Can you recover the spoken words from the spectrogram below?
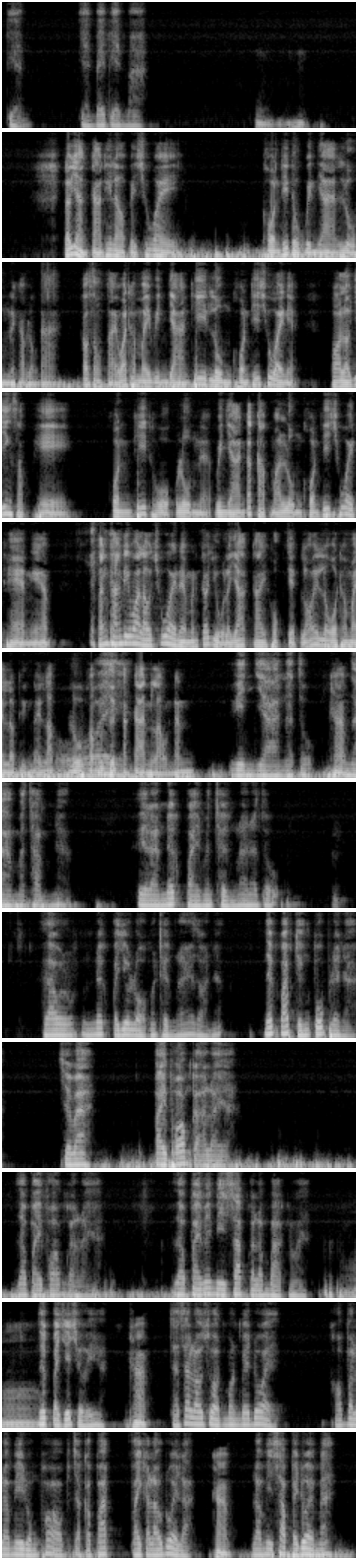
เปลี่ยน เปลี่ยนไปเปลี่ยนมาอืมแล้วอย่างการที่เราไปช่วย คนที่ถูกวิญญาณลุมนะครับหลวงตา เขาสงสัยว่าทำไมวิญญาณที่ลุมคนที่ช่วยเนี่ย พอเรายิ่งสัพเพ คนที่ถูกลุมเนี่ย วิญญาณก็กลับมาลุมคนที่ช่วยแทนไงครับ ทั้งๆทที่ว่าเราช่วยเนี่ย มันก็อยู่ระยะไกลหกเจ็ดร้อยโลทำไมเราถึงได้รับรู้ความรู้สึกอาการเหล่านั้น วิญญาณนะตุครับนามมาทำเนี่ย เวลานึกไปมันถึงแล้วนะตุเรานึกไปยุโรปมันถึงแล้วนะตอนเนี้ยนึกปั๊บถึงปุ๊บเลยนะใช่ไหม ไปพร้อมกับอะไรอะ เราไปพร้อมกับอะไรอะ เราไปไม่มีทรัพย์ก็ลำบากหน่อยอ๋อนึกไปเฉยๆไงครับ แต่ถ้าเราสวดมนต์ไปด้วย ขอบารมีหลวงพ่อจักรพรรดิไปกับเราด้วยล่ะ ครับ เรามีทรัพย์ไปด้วยไหม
